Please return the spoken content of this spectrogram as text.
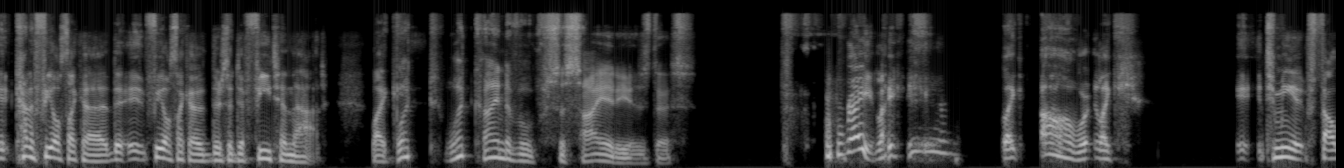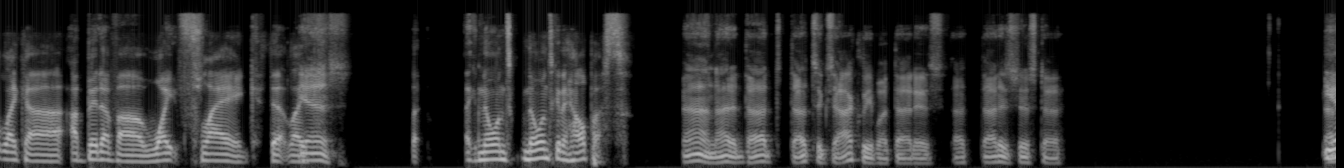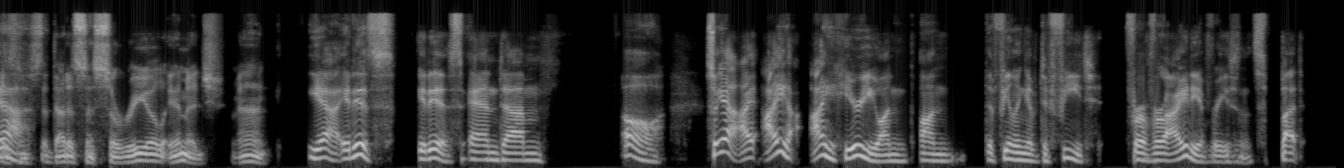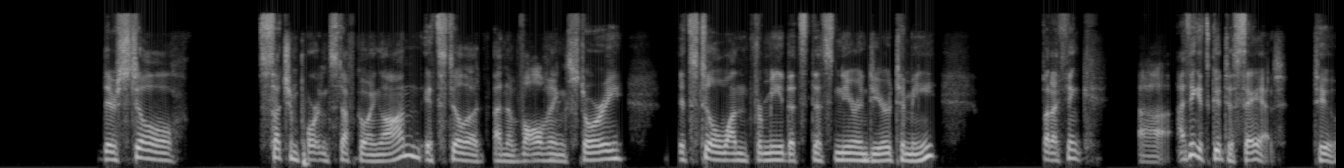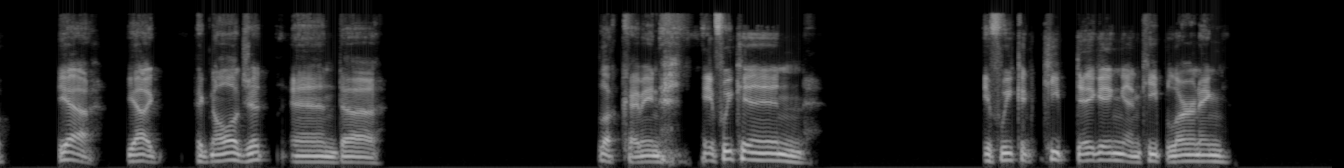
it kind of feels like a it feels like a there's a defeat in that like what what kind of a society is this? right, like like oh, like it, to me it felt like a a bit of a white flag that like yes. like no one's no one's going to help us. Man, that that that's exactly what that is. That that is just a that yeah, is a, that is a surreal image, man. Yeah, it is. It is, and um, oh, so yeah, I I I hear you on on the feeling of defeat for a variety of reasons, but there's still such important stuff going on. It's still a, an evolving story. It's still one for me that's that's near and dear to me. But I think uh, I think it's good to say it too. Yeah, yeah, acknowledge it and uh, look. I mean, if we can, if we can keep digging and keep learning,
